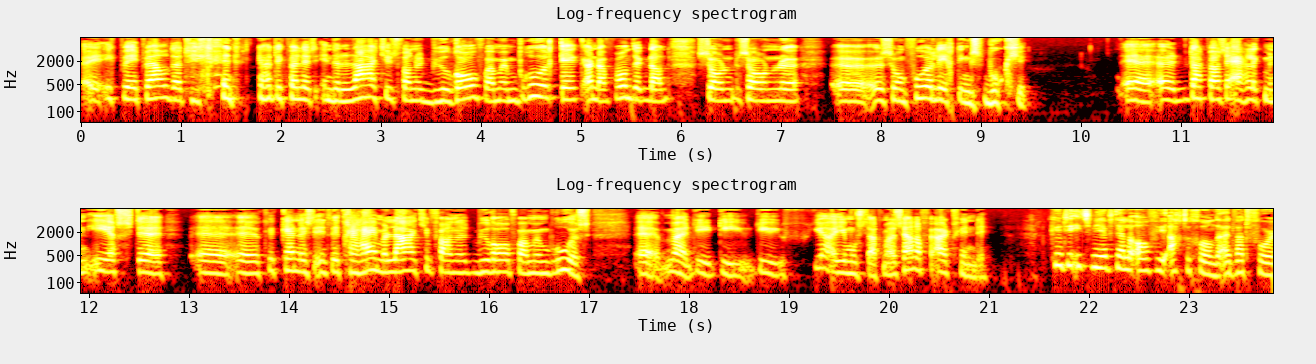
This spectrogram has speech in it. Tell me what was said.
Eh, ik weet wel dat ik, dat ik wel eens in de laadjes van het bureau van mijn broer keek... en daar vond ik dan zo'n zo'n uh, uh, zo'n voorlichtingsboekje. dat was eigenlijk mijn eerste kennis in het geheime laadje van het bureau van mijn broers. maar die, die, die, ja, je moest dat maar zelf uitvinden. Kunt u iets meer vertellen over uw achtergronden? Uit wat voor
